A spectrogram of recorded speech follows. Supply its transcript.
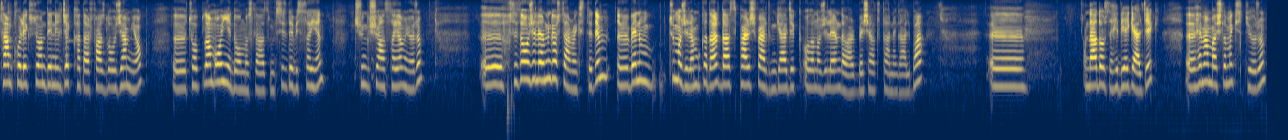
tam koleksiyon denilecek kadar fazla ojem yok. E, toplam 17 olması lazım. Siz de bir sayın. Çünkü şu an sayamıyorum. Ee, size ojelerimi göstermek istedim. Ee, benim tüm ojelerim bu kadar. Daha sipariş verdim. Gelecek olan ojelerim de var. 5-6 tane galiba. Ee, daha doğrusu hediye gelecek. Hemen başlamak istiyorum.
